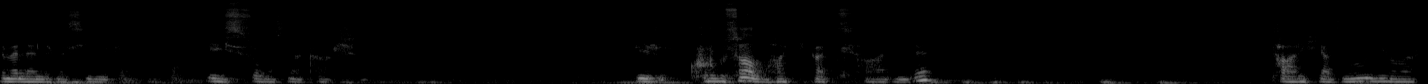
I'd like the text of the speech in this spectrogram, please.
temellendirmesi gibi ilgisiz olmasına karşı bir kurgusal hakikat halinde tarih yazımı mı diyorlar.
